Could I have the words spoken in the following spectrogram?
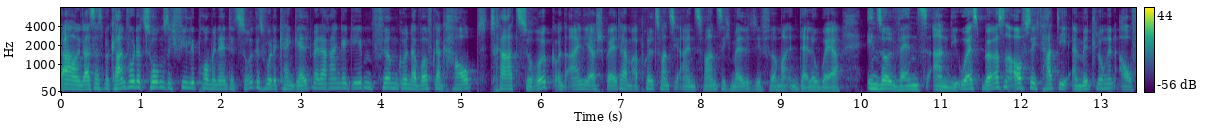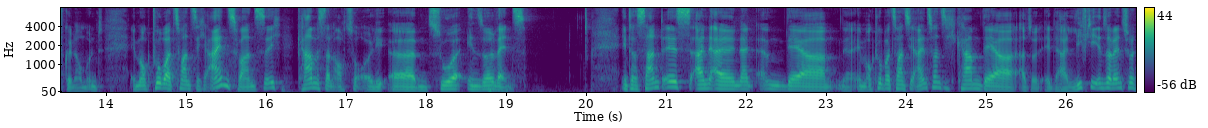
Ja, und als das bekannt wurde, zogen sich viele Prominente zurück. Es wurde kein Geld mehr da reingegeben. Firmengründer Wolfgang Haupt trat zurück und ein Jahr später, im April 2021, meldete die Firma in Delaware Insolvenz an. Die US-Börsenaufsicht hat die Ermittlungen aufgenommen und im Oktober 2021 kam es dann auch zur, äh, zur Insolvenz. Interessant ist, an, äh, der, äh, im Oktober 2021 kam der, also äh, da lief die Insolvenz schon,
